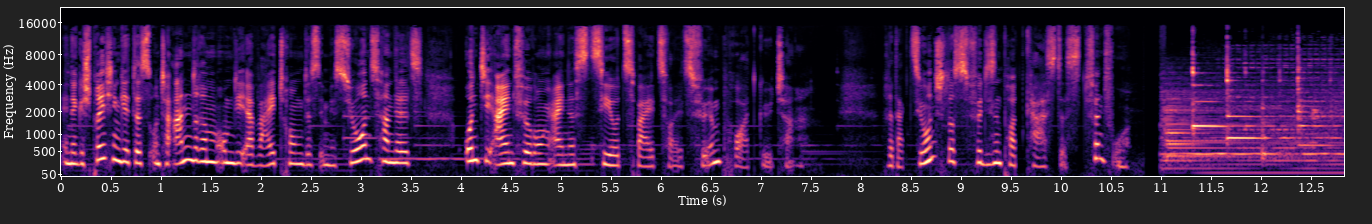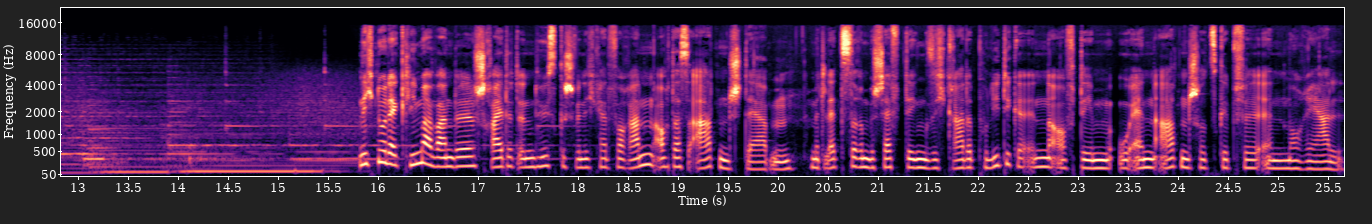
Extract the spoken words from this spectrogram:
In den Gesprächen geht es unter anderem um die Erweiterung des Emissionshandels und die Einführung eines CO2-Zolls für Importgüter. Redaktionsschluss für diesen Podcast ist 5 Uhr. Nicht nur der Klimawandel schreitet in Höchstgeschwindigkeit voran, auch das Artensterben. Mit letzterem beschäftigen sich gerade PolitikerInnen auf dem UN-Artenschutzgipfel in Montreal.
